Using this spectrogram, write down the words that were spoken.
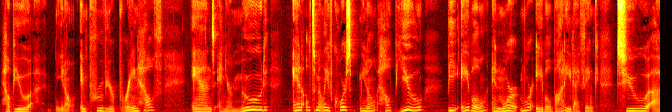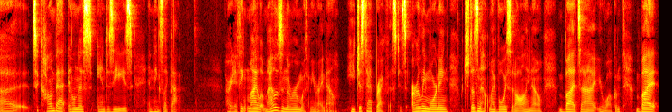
help you, you know, improve your brain health and and your mood, and ultimately, of course, you know, help you be able and more more able-bodied, I think, to uh, to combat illness and disease and things like that. All right, I think Milo Milo's in the room with me right now. He just had breakfast. It's early morning, which doesn't help my voice at all, I know, but uh, you're welcome. But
